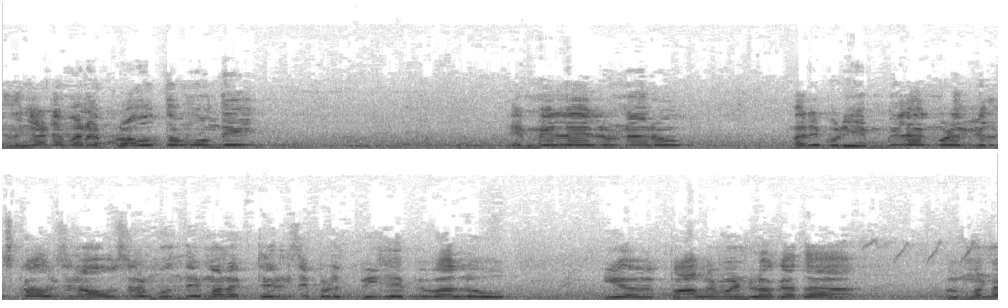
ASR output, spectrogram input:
ఎందుకంటే మన ప్రభుత్వం ఉంది ఎమ్మెల్యేలు ఉన్నారు. మరి ఇప్పుడు ఎంపీలను కూడా గెలుచుకోవాల్సిన అవసరం ఉంది. మనకు తెలిసి ఇప్పుడు బీజేపీ వాళ్ళు ఇక పార్లమెంట్లో గత మన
